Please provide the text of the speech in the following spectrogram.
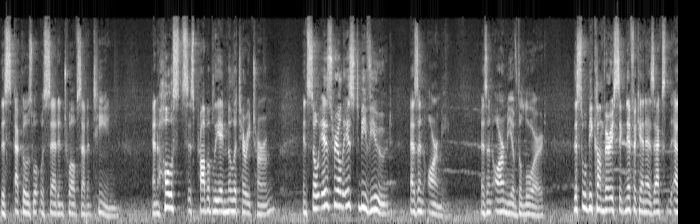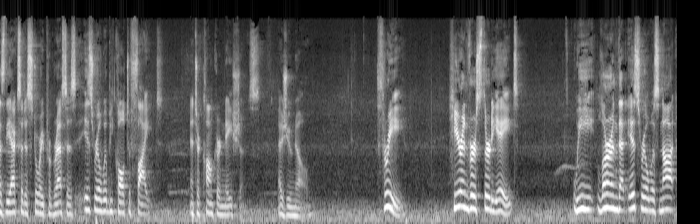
This echoes what was said in 1217. And hosts is probably a military term. And so Israel is to be viewed as an army, as an army of the Lord. This will become very significant as, ex- as the Exodus story progresses. Israel will be called to fight and to conquer nations, as you know. Three, here in verse 38, we learn that Israel was not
